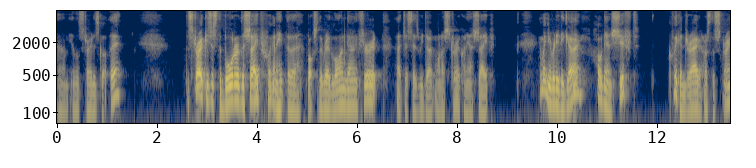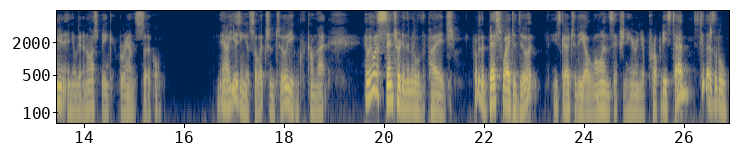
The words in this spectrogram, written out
um, Illustrator's got there. The stroke is just the border of the shape. We're going to hit the box with the red line going through it. That just says we don't want a stroke on our shape. And when you're ready to go, hold down shift, click and drag across the screen and you'll get a nice big brown circle. Now using your selection tool, you can click on that and we want to center it in the middle of the page. Probably the best way to do it is go to the Align section here in your Properties tab. Just hit those little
